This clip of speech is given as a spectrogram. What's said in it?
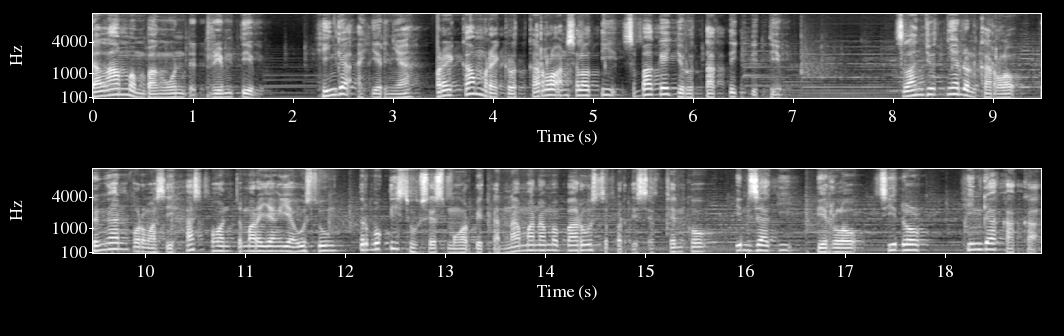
dalam membangun The Dream Team. Hingga akhirnya mereka merekrut Carlo Ancelotti sebagai juru taktik di tim. Selanjutnya Don Carlo dengan formasi khas pohon cemara yang ia usung terbukti sukses mengorbitkan nama-nama baru seperti Shevchenko, Inzaghi, Pirlo, Sidorf, hingga Kakak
